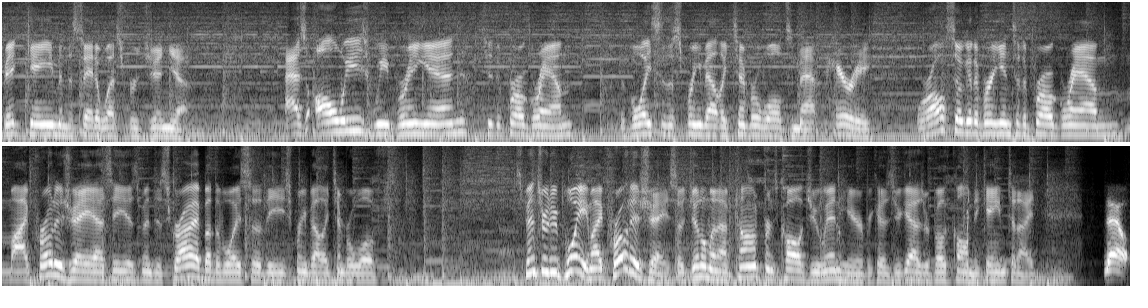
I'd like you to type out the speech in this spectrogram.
Big game in the state of West Virginia. As always, we bring in to the program the voice of the Spring Valley Timberwolves, Matt Perry. We're also going to bring into the program my protege, as he has been described by the voice of the Spring Valley Timberwolves, uh, Spencer Dupuy, my protege. So, gentlemen, I've conference called you in here because you guys are both calling the game tonight. Now,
